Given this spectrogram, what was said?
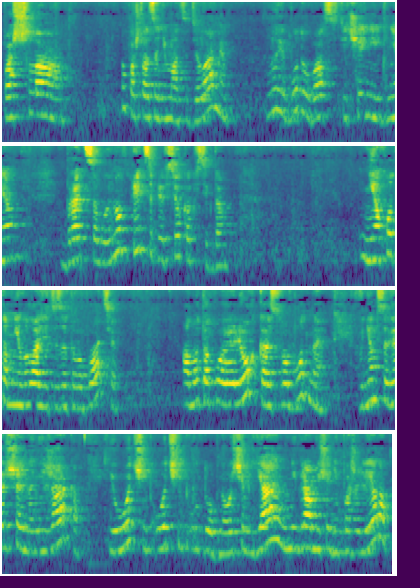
пошла, ну, пошла заниматься делами. Ну и буду вас в течение дня брать с собой. Ну, в принципе, все как всегда. Неохота мне вылазить из этого платья. Оно такое легкое, свободное. В нем совершенно не жарко и очень-очень удобно. В общем, я ни грамм еще не пожалела,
